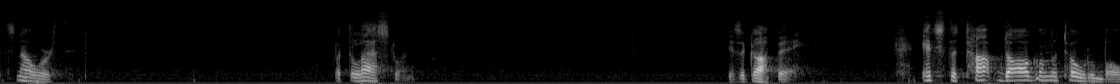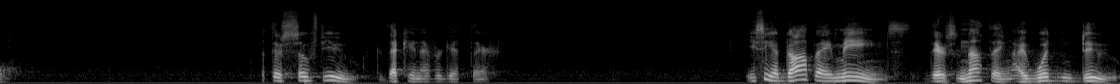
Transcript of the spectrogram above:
it's not worth it. But the last one is agape. It's the top dog on the totem pole. But there's so few that can ever get there. You see, agape means there's nothing I wouldn't do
